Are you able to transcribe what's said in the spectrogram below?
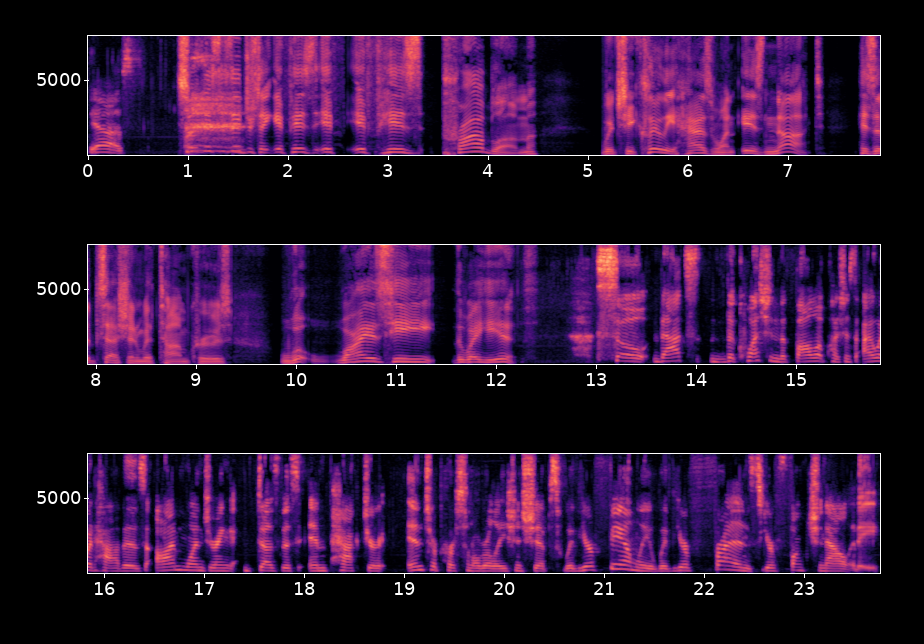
Yes. So this is interesting. If his if if his problem, which he clearly has one, is not his obsession with Tom Cruise, wh- why is he the way he is? So that's the question. The follow up questions I would have is I'm wondering does this impact your interpersonal relationships with your family, with your friends, your functionality?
